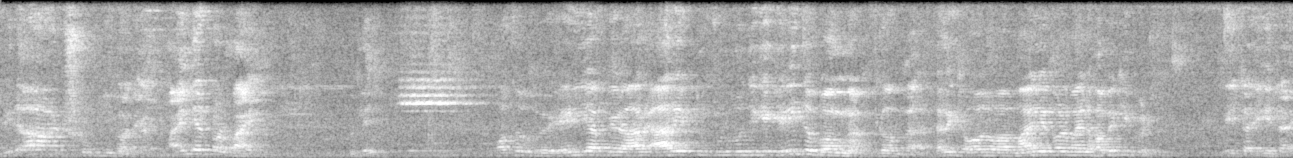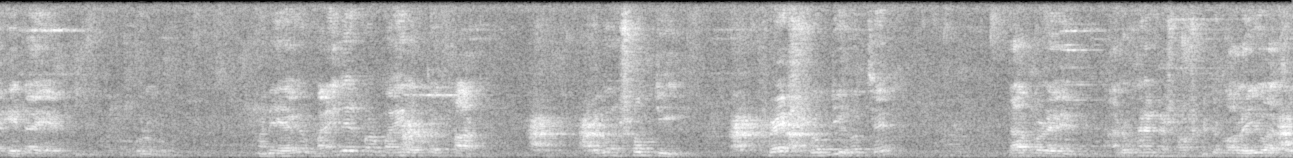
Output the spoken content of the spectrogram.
বিরাট সবজি বাজার মাইলের পর মাইল, বুঝলি? কত এরিয়া আর আর একটু পূর্ব দিকে গেলেই তো গঙ্গা গঙ্গা। তাহলে কি মাইলের পর মাইল হবে কি করে? এটা এটা এটা ওরকম মানে মাইলের পর মাইল একটা ফাঁক এবং সবজি। ফ্রেশ সবজি হচ্ছে। তারপরে আর ওখানে একটা সংস্কৃত কলেজও আছে।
